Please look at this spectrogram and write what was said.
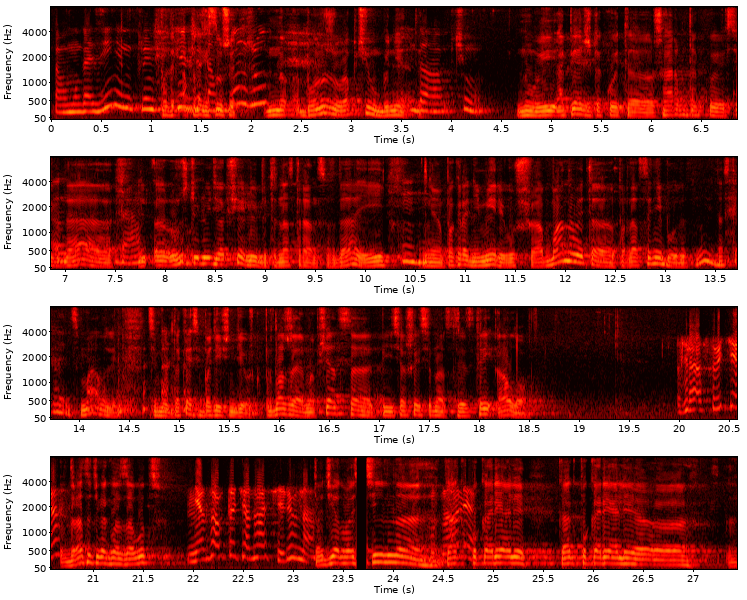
там в магазине, например. Под- а подожди, там, слушай, «Bonjour». bonjour, а почему бы нет? Да, почему? Ну и опять же какой-то шарм такой всегда. Да. Э, Русские люди вообще любят иностранцев, да, и, э, по крайней мере, уж обманывать-то продавцы не будут. Ну, иностранец, мало ли. Тем более, такая симпатичная девушка. Продолжаем общаться. 56 17 33. Алло. Здравствуйте. Здравствуйте, как вас зовут? Меня зовут Татьяна Васильевна. Татьяна Васильевна, Узнали? как покоряли, как покоряли, э, э,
